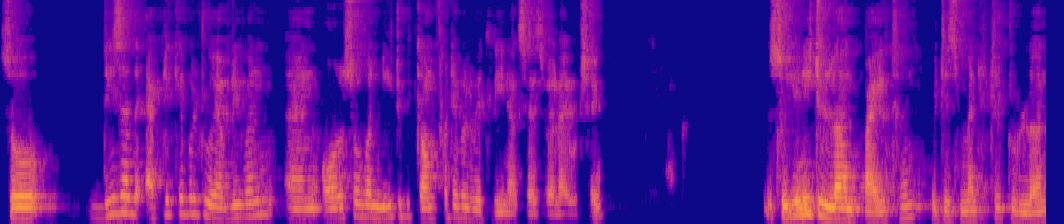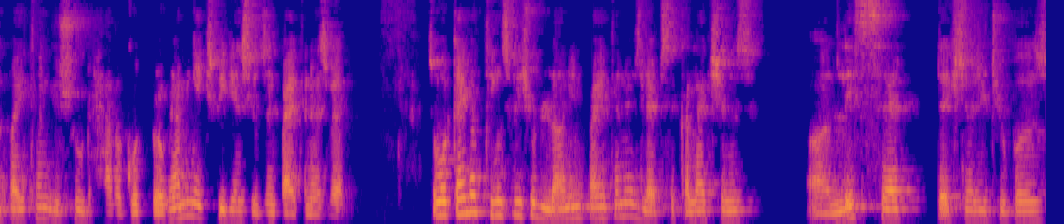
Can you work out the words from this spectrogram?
So these are the applicable to everyone and also one need to be comfortable with Linux as well, I would say. So you need to learn Python. It is mandatory to learn Python. You should have a good programming experience using Python as well. So what kind of things we should learn in Python is let's say collections, uh, list set, dictionary tuples,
